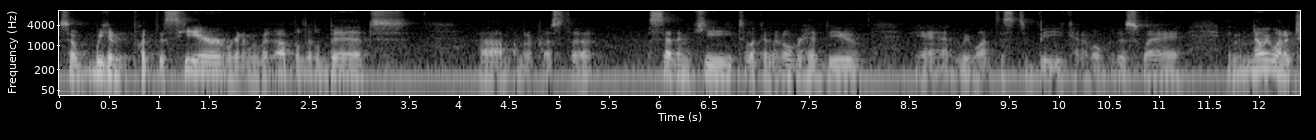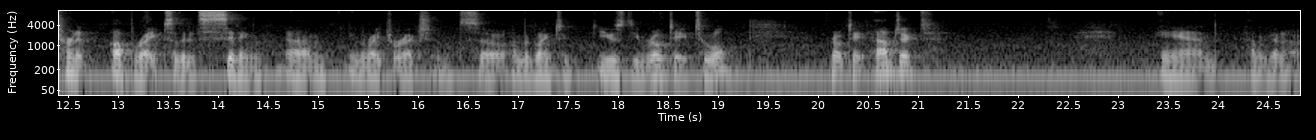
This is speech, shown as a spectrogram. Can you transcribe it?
so we can put this here, we're gonna move it up a little bit. Um, I'm gonna press the seven key to look at an overhead view and we want this to be kind of over this way. And now we want to turn it upright so that it's sitting um, in the right direction. So I'm going to use the rotate tool, rotate object, and I'm going to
